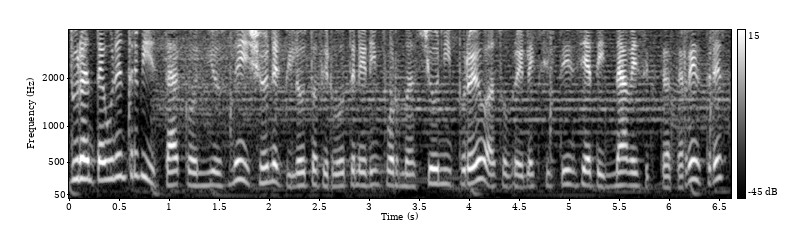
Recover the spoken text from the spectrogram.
Durante una entrevista con News Nation, el piloto afirmó tener información y pruebas sobre la existencia de naves extraterrestres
